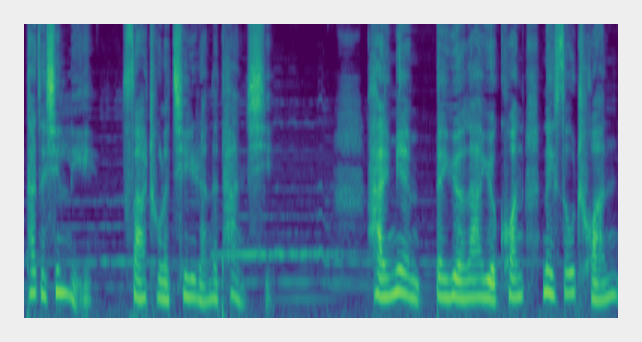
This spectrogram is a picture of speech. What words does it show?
他在心里发出了凄然的叹息。海面被越拉越宽，那艘船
